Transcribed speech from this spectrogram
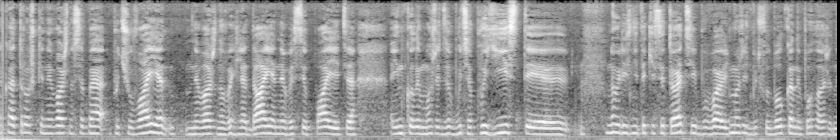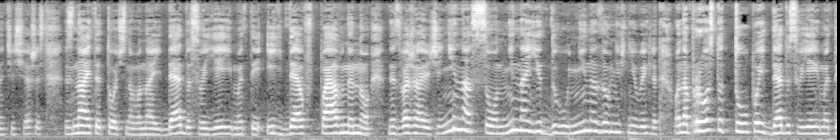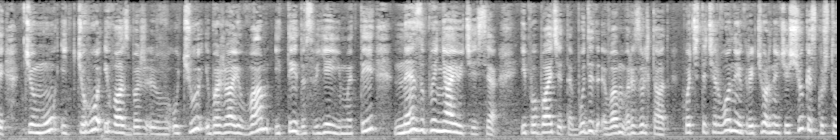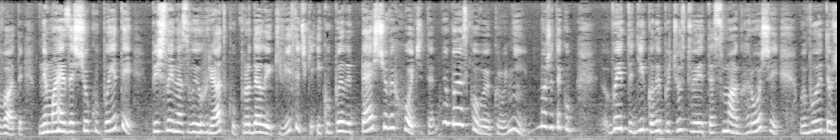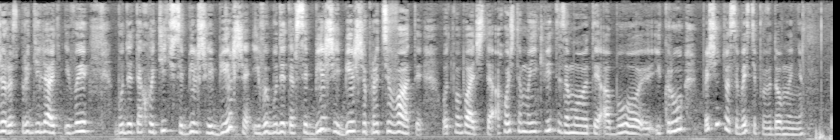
яка трошки неважно себе почуває, неважно виглядає, не висипається, інколи можуть забутися поїсти. Ну, різні такі ситуації бувають. Може бути футболка не поглажена чи ще щось. Знайте точно, вона йде до своєї мети і йде впевнено, незважаючи ні на сон, ні на їду, ні на зовнішній вигляд. Вона просто тупо йде до своєї мети. Чому і чого і вас баж... учу і бажаю вам іти до своєї мети, не зупиняючися. І побачите, буде вам результат. Хочете червоної ікри, чорної чи щуки скуштувати? Немає за купити? Пішли на свою грядку, продали квіточки і купили те, що ви хочете. Не обов'язково ікру, ні. Можете куп... Ви тоді, коли почувствуєте смак грошей, ви будете вже розподіляти, і ви будете хотіти все більше і більше, і ви будете все більше і більше працювати. От побачите, а хочете мої квіти замовити або ікру, пишіть в особисті повідомлення.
